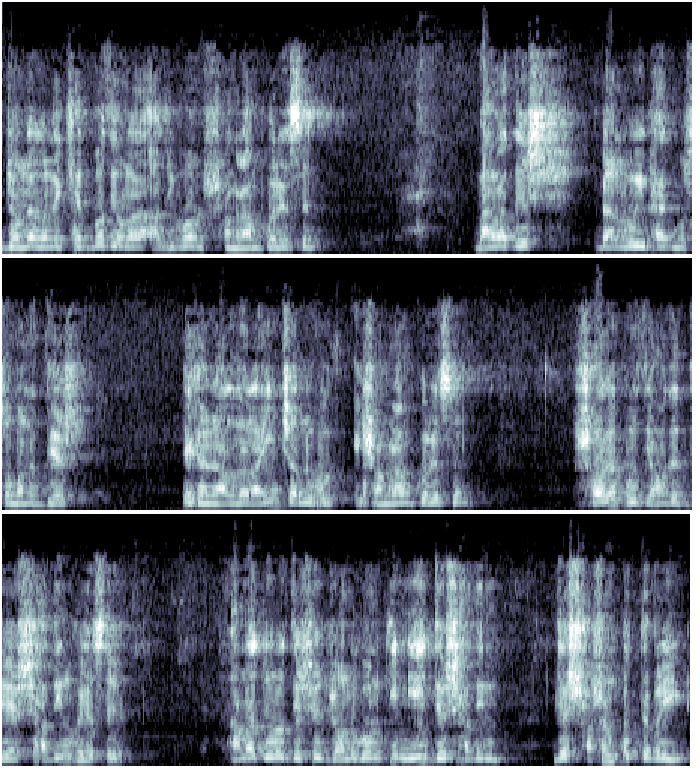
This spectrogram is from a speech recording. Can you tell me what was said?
জনগণের খেদমতে ওনারা আজীবন সংগ্রাম করেছেন। বাংলাদেশ বিরানব্বই ভাগ মুসলমানের দেশ এখানে আল্লাহর আইন চালু হোক, এই সংগ্রাম করেছেন। সর্বের প্রতি আমাদের দেশ স্বাধীন হয়েছে। আমরা যেন দেশের জনগণকে নিয়ে দেশ স্বাধীন, দেশ শাসন করতে পারি,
